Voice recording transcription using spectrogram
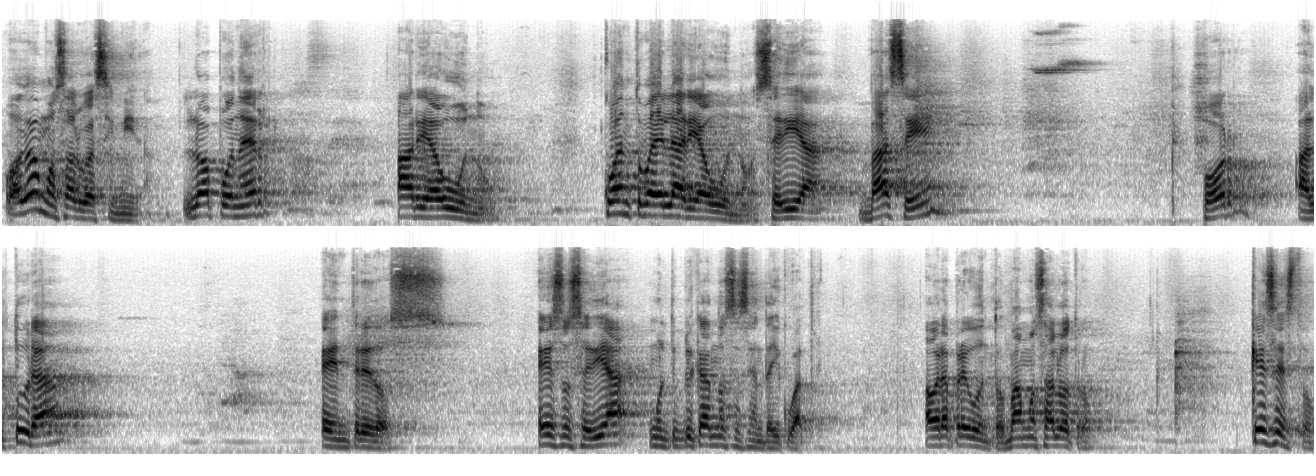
O hagamos algo así, mira. Lo voy a poner área 1. ¿Cuánto va el área 1? Sería base por altura entre 2. Eso sería multiplicando 64. Ahora pregunto, vamos al otro. ¿Qué es esto?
